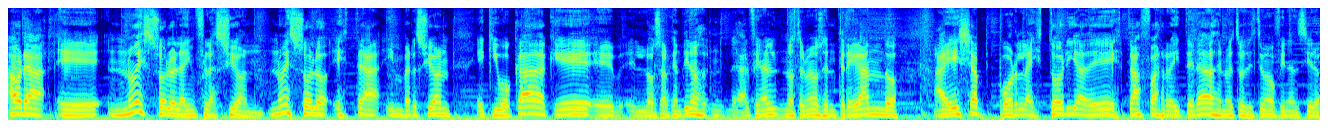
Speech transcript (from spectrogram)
Ahora, eh, no es solo la inflación, no es solo esta inversión equivocada que eh, los argentinos al final nos terminamos entregando a ella por la historia de estafas reiteradas de nuestro sistema financiero.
